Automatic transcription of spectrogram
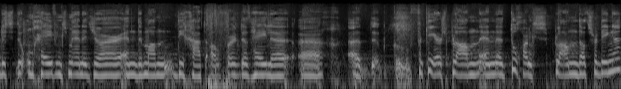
Dus de omgevingsmanager en de man die gaat over dat hele verkeersplan en toegangsplan, dat soort dingen.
